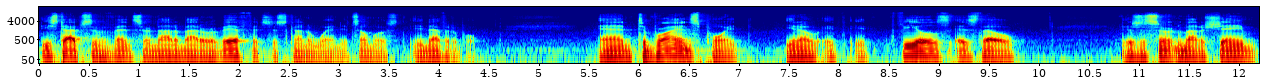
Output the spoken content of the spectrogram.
these types of events are not a matter of if, it's just kind of when. It's almost inevitable. And to Brian's point, you know, it, it feels as though there's a certain amount of shame,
